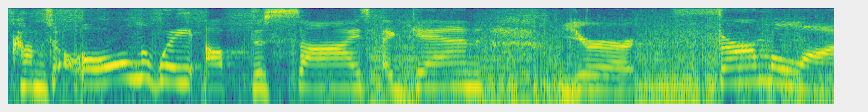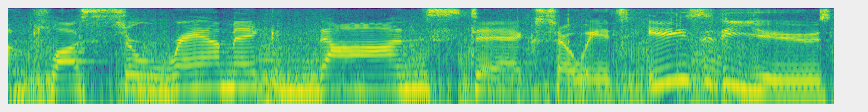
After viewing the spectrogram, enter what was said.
comes all the way up the sides. Again, your Thermalon Plus ceramic non-stick, so it's easy to use,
